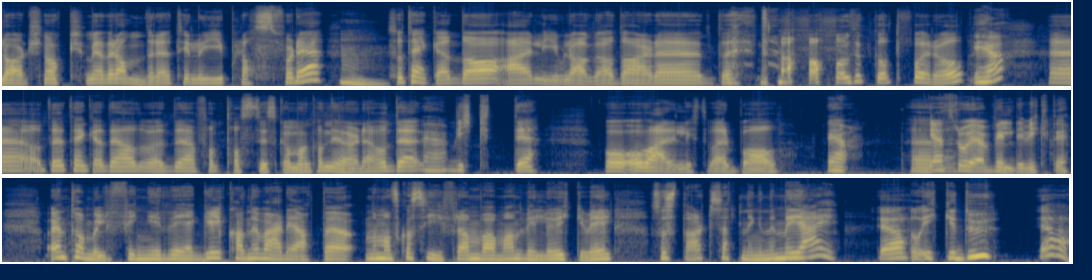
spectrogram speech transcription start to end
large nok med hverandre til å gi plass for det, så tenker jeg at da er liv laga. Da er det Da har man et godt forhold. Ja. Eh, og det tenker jeg det, hadde, det er fantastisk om man kan gjøre det. Og det er Ja. viktig å, å være litt verbal. Ja. Jeg tror det er veldig viktig. Og en tommelfingerregel kan jo være det at eh, når man skal si fram hva man vil og ikke vil, så start setningene med jeg, Ja. og ikke du. ja.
